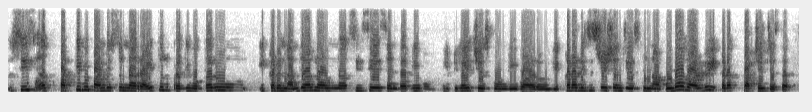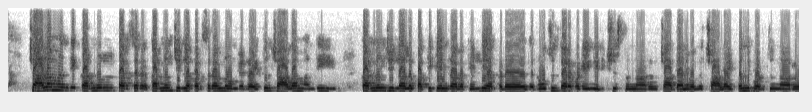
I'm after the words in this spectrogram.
సిసి పత్తి పండిస్తున్న రైతులు ప్రతి ఒక్కరూ ఇక్కడ నంద్యాలలో ఉన్న సిసిఐ సెంటర్ని యూటిలైజ్ చేసుకోండి. వారు ఎక్కడ రిజిస్ట్రేషన్ చేసుకున్నా కూడా వాళ్ళు ఇక్కడ పర్చేజ్ చేస్తారు. చాలా మంది కర్నూలు పరిసర కర్నూలు జిల్లా పరిసరాల్లో ఉండే రైతులు చాలా మంది కర్నూలు జిల్లాలో పత్తి కేంద్రాలకు వెళ్ళి అక్కడ రోజుల తరబడి నిరీక్షిస్తున్నారు. చా- దానివల్ల చాలా ఇబ్బంది పడుతున్నారు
